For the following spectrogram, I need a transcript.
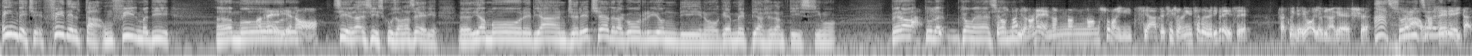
E invece, Fedeltà, un film di amore. Una serie, no? Sì, sì, scusa, una serie eh, di amore, piangere, eccetera, con Riondino, che a me piace tantissimo. Però Ma tu le, come se non sbaglio non, è, non, non, non sono iniziate, sì, sono iniziate le riprese. Cioè, quindi hai voglia prima che esce. Ah, sono sarà una serie, ita-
